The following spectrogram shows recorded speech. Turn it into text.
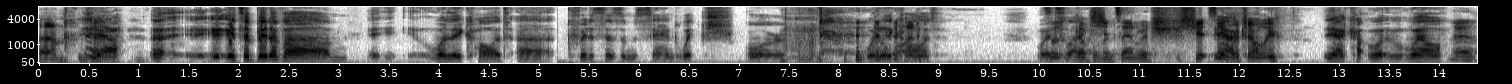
Um, Yeah, uh, i- it's a bit of um, i- i- what do they call it? Uh, criticism sandwich, or what do they call it? Where So, it's like, compliment sandwich. shit Yeah, sandwich, I believe. yeah, co- well, Eh,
